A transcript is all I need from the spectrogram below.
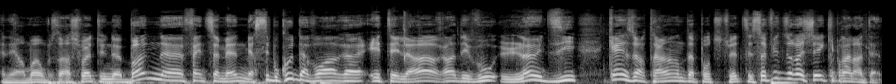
Mais néanmoins, on vous en souhaite une bonne euh, fin de semaine. Merci beaucoup d'avoir été là. Rendez-vous lundi, 15h30 pour tout de suite. C'est Sophie Durocher qui prend l'antenne.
